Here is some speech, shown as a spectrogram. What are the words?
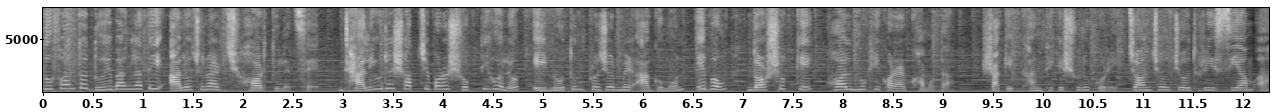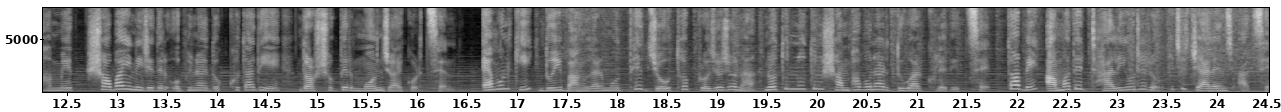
তুফান তো দুই বাংলাতেই আলোচনার ঝড় তুলেছে। ঢালিউডের সবচেয়ে বড় শক্তি হল এই নতুন প্রজন্মের আগমন এবং দর্শককে হলমুখী করার ক্ষমতা। শাকিব খান থেকে শুরু করে চঞ্চল চৌধুরী, সিয়াম আহমেদ সবাই নিজেদের অভিনয় দক্ষতা দিয়ে দর্শকদের মন জয় করছেন। এমনকি দুই বাংলার মধ্যে যৌথ প্রযোজনা নতুন নতুন সম্ভাবনার দুয়ার খুলে দিচ্ছে। তবে আমাদের ঢালিউডেরও কিছু চ্যালেঞ্জ আছে।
